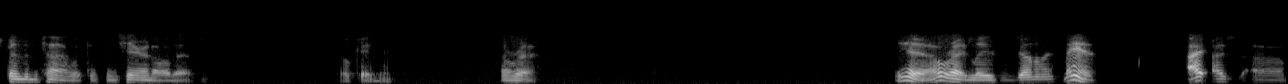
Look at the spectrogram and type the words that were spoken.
spending the time with us and sharing all that. Okay, man. All right. Yeah. All right, ladies and gentlemen. Man, I I um,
